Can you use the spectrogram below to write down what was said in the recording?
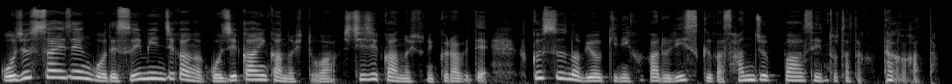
50歳前後で睡眠時間が5時間以下の人は7時間の人に比べて複数の病気にかかるリスクが30%高かった。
